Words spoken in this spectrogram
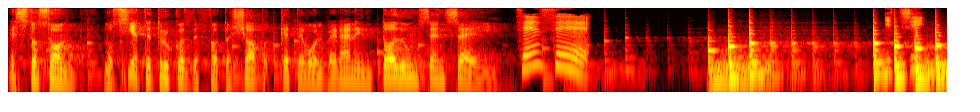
Estos son los 7 trucos de Photoshop que te volverán en todo un sensei. 先生1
